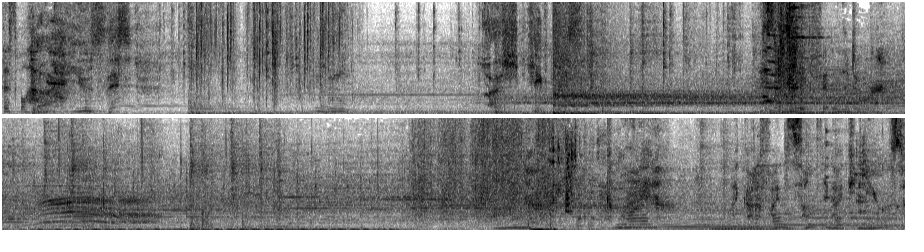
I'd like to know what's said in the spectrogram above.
This will help. Use this. I should keep this. This won't fit in the door. Come on. Come on. I gotta find something I can use.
